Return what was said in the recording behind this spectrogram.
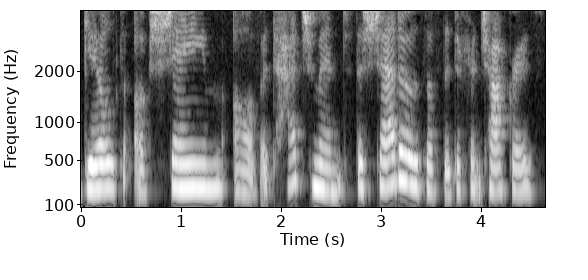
guilt, of shame, of attachment, the shadows of the different chakras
